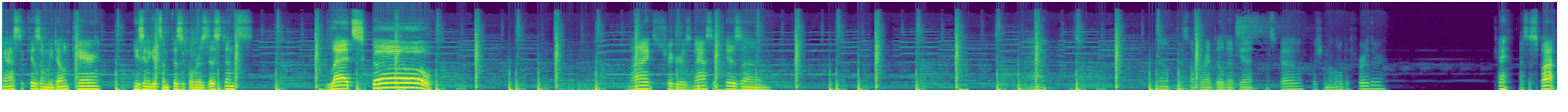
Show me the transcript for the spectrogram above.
Masochism. We don't care. He's going to get some physical resistance. Let's go. Right. Trigger is masochism. No, that's not the right build up yet. Let's go. Push him a little bit further. Okay, that's a spot.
